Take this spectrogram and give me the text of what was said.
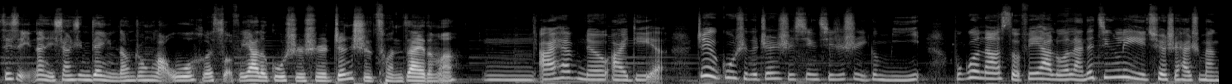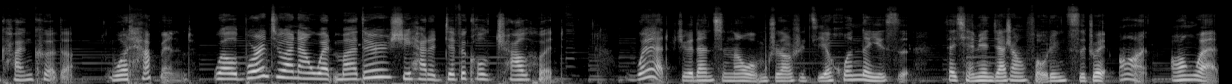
Cici，那你相信电影当中老乌和索菲亚的故事是真实存在的吗？嗯，I have no idea。这个故事的真实性其实是一个谜。不过呢，索菲亚·罗兰的经历确实还是蛮坎坷的。What happened? Well, born to an unwed mother, she had a difficult childhood. Wed 这个单词呢，我们知道是结婚的意思，在前面加上否定词缀 on，unwed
